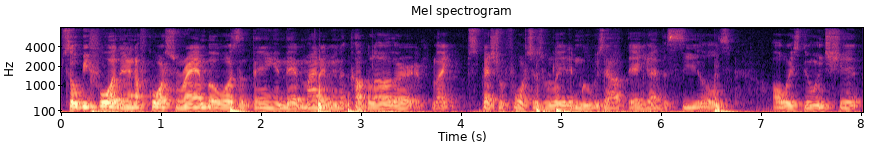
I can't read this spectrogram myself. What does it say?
So before then, of course, Rambo was a thing, and there might have been a couple other like special forces related movies out there. You had the SEALs always doing shit.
